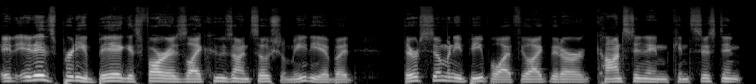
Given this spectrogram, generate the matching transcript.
it it is pretty big as far as like who's on social media but there's so many people i feel like that are constant and consistent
